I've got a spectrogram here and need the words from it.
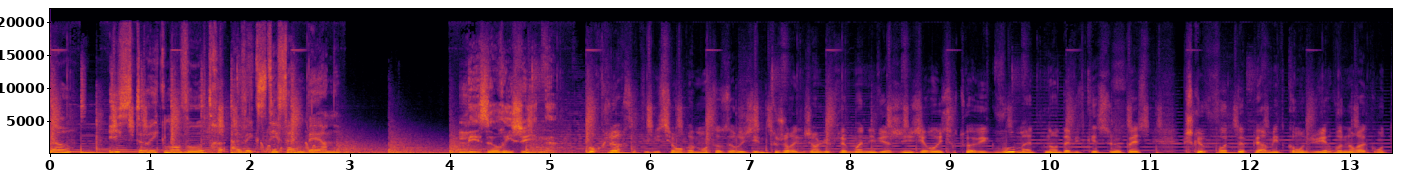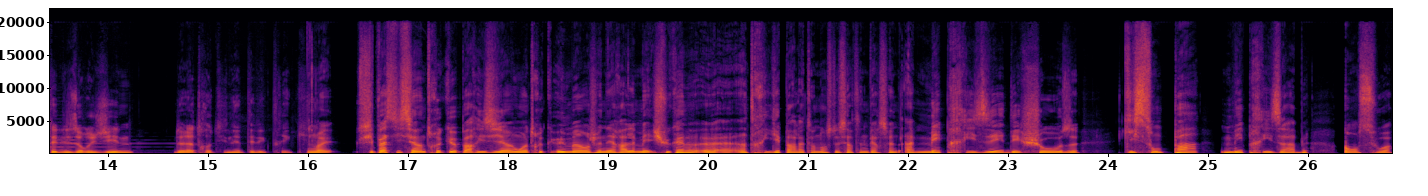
1, historiquement vôtre avec Stéphane Bern. Les origines. Pour clore cette émission, on remonte aux origines, toujours avec Jean-Luc Lemoyne et Virginie Giraud, et surtout avec vous maintenant, David Kessel-Lopez, puisque faute de permis de conduire, vous nous racontez les origines de la trottinette électrique. Ouais. Je sais pas si c'est un truc parisien ou un truc humain en général, mais je suis quand même euh, intrigué par la tendance de certaines personnes à mépriser des choses qui sont pas méprisables en soi.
